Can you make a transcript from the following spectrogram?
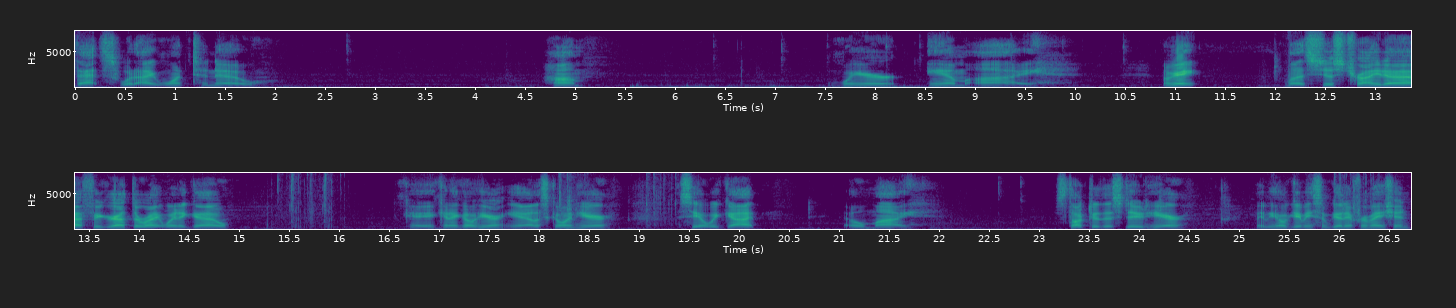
That's what I want to know. Hum. Where am I? Okay, let's just try to figure out the right way to go. Okay, can I go here? Yeah, let's go in here see what we got. Oh my. Let's talk to this dude here. Maybe he'll give me some good information.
